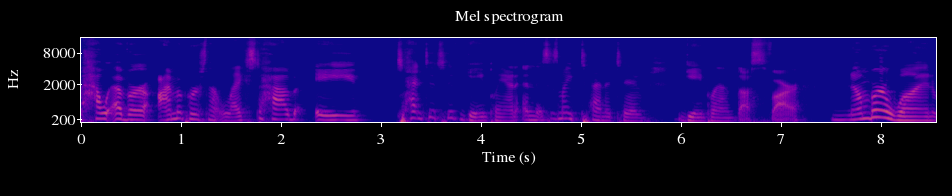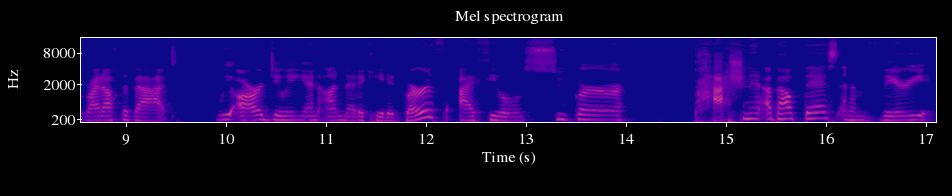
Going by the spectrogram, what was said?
however, I'm a person that likes to have a tentative game plan, and this is my tentative game plan thus far. Number one, right off the bat, we are doing an unmedicated birth. I feel super passionate about this and I'm very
